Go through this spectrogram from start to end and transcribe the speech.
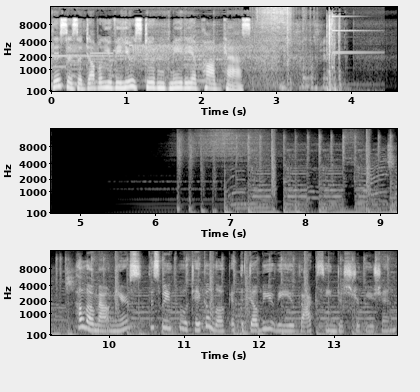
This is a WVU student media podcast. Hello, Mountaineers. This week we'll take a look at the WVU vaccine distribution,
